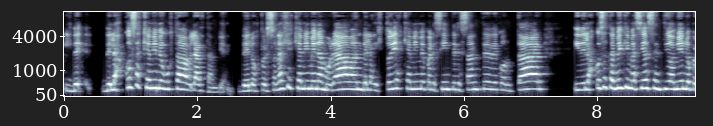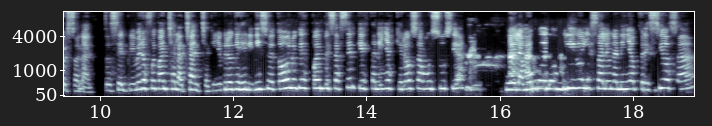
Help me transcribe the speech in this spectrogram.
de, las cosas que a mí me gustaba hablar también, de los personajes que a mí me enamoraban, de las historias que a mí me parecía interesante de contar y de las cosas también que me hacían sentido a mí en lo personal. Entonces, el primero fue Pancha la Chancha, que yo creo que es el inicio de todo lo que después empecé a hacer, que esta niña asquerosa, muy sucia, del amor del ombligo le sale una niña preciosa,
